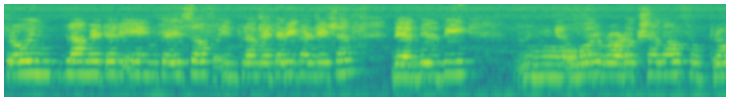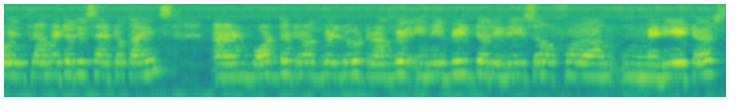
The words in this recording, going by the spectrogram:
pro-inflammatory in case of inflammatory condition there will be um, overproduction of pro-inflammatory cytokines. And what the drug will do drug will inhibit the release of um, mediators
